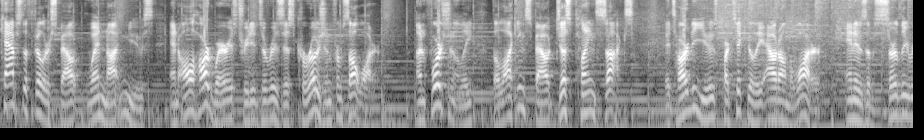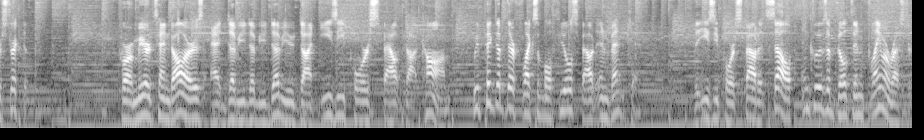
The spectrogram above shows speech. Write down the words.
caps the filler spout when not in use, and all hardware is treated to resist corrosion from saltwater. Unfortunately, the locking spout just plain sucks. It's hard to use, particularly out on the water, and is absurdly restrictive. For a mere $10 at www.easypourspout.com, we picked up their flexible fuel spout and vent kit. The EZ-Pour spout itself includes a built-in flame arrestor,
